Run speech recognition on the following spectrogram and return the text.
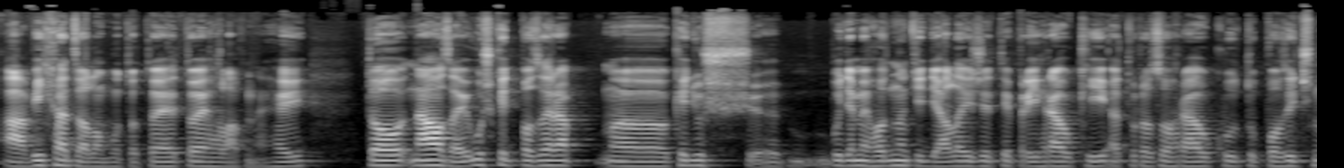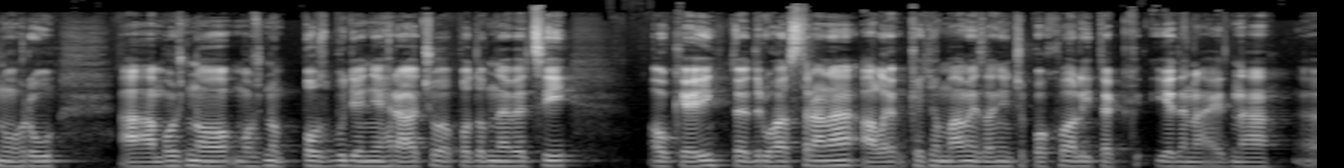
A vychádzalo mu to, to je, to je hlavné, hej to naozaj, už keď pozera, e, keď už e, budeme hodnotiť ďalej, že tie prihrávky a tú rozohrávku, tú pozičnú hru a možno, možno pozbudenie hráčov a podobné veci, OK, to je druhá strana, ale keď ho máme za niečo pochváliť, tak jeden na jedna, e,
